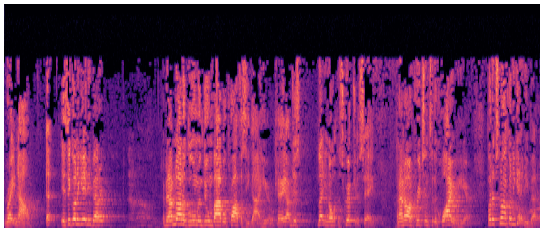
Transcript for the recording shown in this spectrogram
right now. Uh, is it going to get any better? No. I mean, I'm not a gloom and doom Bible prophecy guy here, okay? I'm just letting you know what the scriptures say. And I know I'm preaching to the choir here, but it's not going to get any better.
